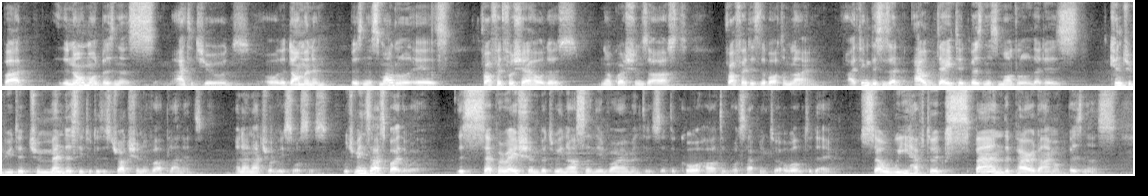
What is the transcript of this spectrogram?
But the normal business attitude or the dominant business model is profit for shareholders, no questions asked. Profit is the bottom line. I think this is an outdated business model that has contributed tremendously to the destruction of our planet and our natural resources, which means us, by the way. This separation between us and the environment is at the core heart of what's happening to our world today. So we have to expand the paradigm of business.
